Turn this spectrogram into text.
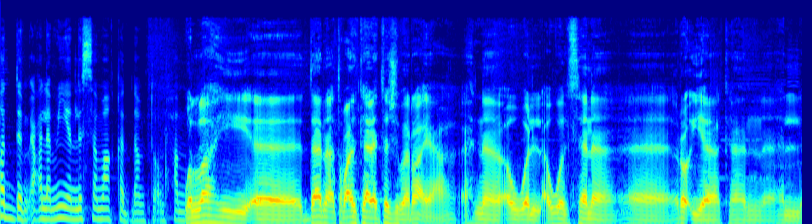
تقدم اعلاميا لسه ما قدمته محمد. والله آه، دانا طبعا كانت تجربة رائعة. إحنا أول أول سنة آه، رؤيا كان هال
